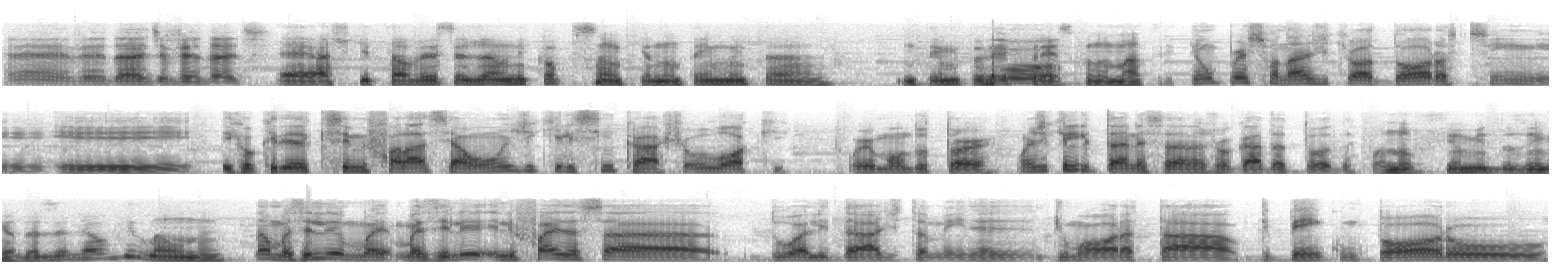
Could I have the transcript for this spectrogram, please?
É, é verdade, é verdade. É, acho que talvez seja a única opção, que não tem muita. Não tem muito refresco no Matrix. Tem um personagem que eu adoro, assim, e, e que eu queria que você me falasse aonde que ele se encaixa, o Loki, o irmão do Thor. Onde que ele tá nessa na jogada toda? Pô, no filme dos Vingadores ele é o vilão, né? Não, mas ele, mas, mas ele, ele faz essa dualidade também, né? De uma hora tá de bem com Thor ou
